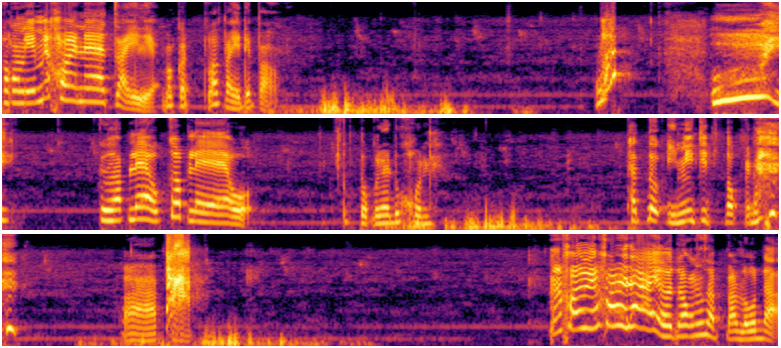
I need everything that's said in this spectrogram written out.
ตรงนี้ไม่ค่อยแน่ใจเลยว่าก็ว่าไปได้เปล่าวัดโอ้ย เกือบแล้วเกือบแล้ว ตกแล้วทุกคน ถ้าตกอีกนี่จิตตกกันนะอ่าปับมันค่อยไม่ค่อยได้เหรอตรงสับปะรดอะ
